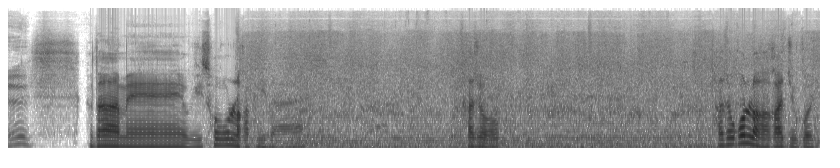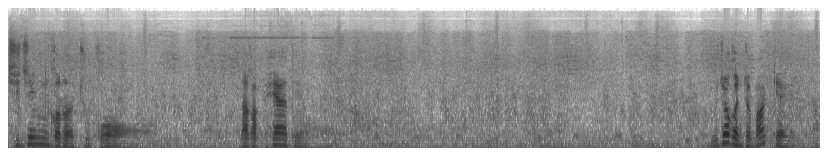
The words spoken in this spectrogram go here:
네. 그 다음에 여기 소 올라갑니다. 타족. 타족 올라가가지고 지진 걸어주고 나가 패야 돼요. 무적은 좀 아껴야겠다.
